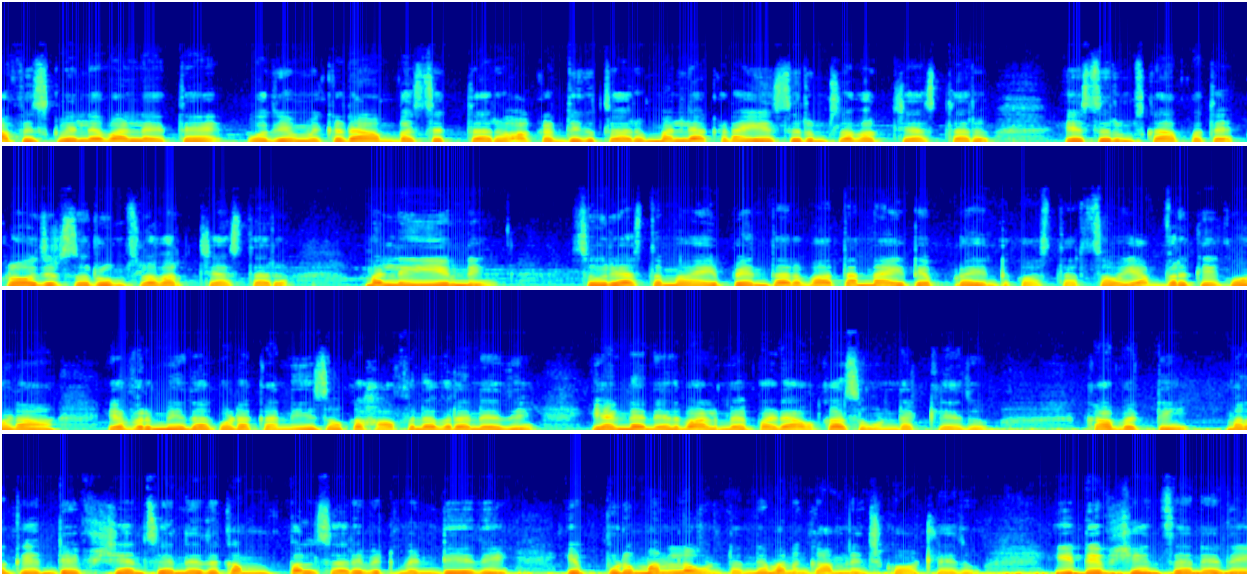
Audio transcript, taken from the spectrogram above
ఆఫీస్కి వెళ్ళే వాళ్ళు అయితే ఉదయం ఇక్కడ బస్ ఎక్కుతారు అక్కడ దిగుతారు మళ్ళీ అక్కడ ఏసీ రూమ్స్లో వర్క్ చేస్తారు. ఏసీ రూమ్స్ కాకపోతే క్లోజర్స్ రూమ్స్లో వర్క్ చేస్తారు. మళ్ళీ ఈవినింగ్ సూర్యాస్తమయం అయిపోయిన తర్వాత నైట్ ఎప్పుడో ఇంటికి వస్తారు. సో ఎవరికి కూడా ఎవరి మీద కూడా కనీసం ఒక హాఫ్ అన్ అవర్ అనేది ఎండ్ అనేది వాళ్ళ మీద పడే అవకాశం ఉండట్లేదు. కాబట్టి మనకి డెఫిషియన్సీ అనేది కంపల్సరీ విటమిన్ డిది ఎప్పుడు మనలో ఉంటుంది మనం గమనించుకోవట్లేదు. ఈ డెఫిషియన్సీ అనేది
